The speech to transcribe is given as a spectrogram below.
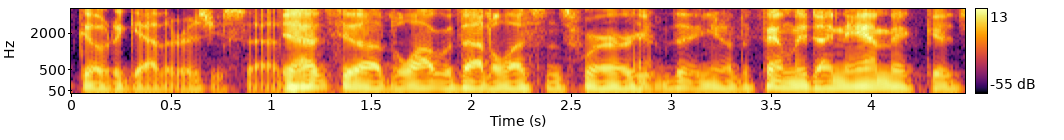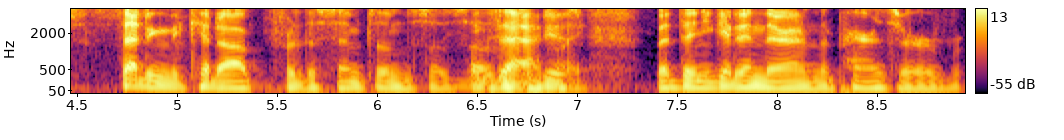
go together, as you said. Yeah, I see that a lot with adolescents, where the you know the family dynamic is setting the kid up for the symptoms of substance Exactly. abuse, but then you get in there and the parents are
